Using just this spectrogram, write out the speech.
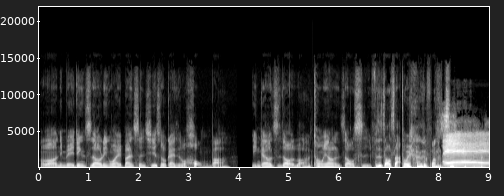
好不好？你们一定知道另外一半生气的时候该怎么哄吧？应该要知道了吧？同样的招式，不是招式，啊，同样的方式。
